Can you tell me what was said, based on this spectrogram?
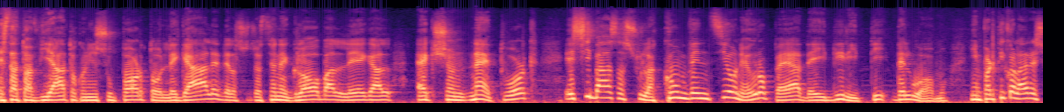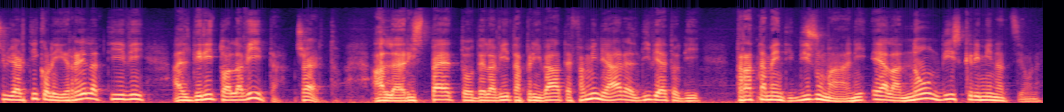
è stato avviato con il supporto legale dell'associazione Global Legal Action Network e si basa sulla Convenzione europea dei diritti dell'uomo, in particolare sugli articoli relativi al diritto alla vita, certo, al rispetto della vita privata e familiare, al divieto di trattamenti disumani e alla non discriminazione.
